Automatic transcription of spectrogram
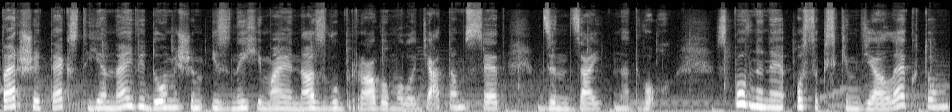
Перший текст є найвідомішим із них і має назву Браво молодятам сет дзензай на двох, сповнене осокським діалектом,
